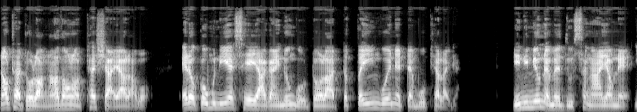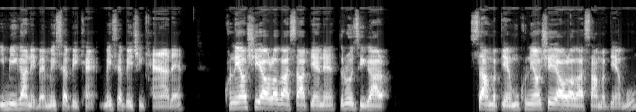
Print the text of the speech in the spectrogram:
နောက်ထပ်ဒေါ်လာ9000လောက်ထပ်ရှာရတာပေါ့အဲ့တော့ကုမ္ပဏီရဲ့10ရာခိုင်နှုန်းကိုဒေါ်လာ3သိန်းခွဲနဲ့တန်ဖိုးဖြတ်လိုက်တယ် ယင်းဒီမြုပ်နယ်မဲ့သူ15ယောက်နဲ့ email ကနေပဲမိတ်ဆက်ပေးခံမိတ်ဆက်ပေးချင်းခံရတယ်9ယောက်10ယောက်လောက်ကစာပြန်တယ်သူတို့စီကစာမပြန်ဘူး9ယောက်10ယောက်လောက်ကစာမပြန်ဘူး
